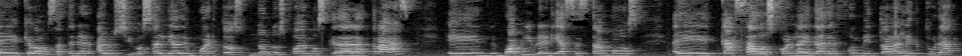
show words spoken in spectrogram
eh, que vamos a tener alusivos al Día de Muertos. No nos podemos quedar atrás. En Web Librerías estamos eh, casados con la idea del fomento a la lectura,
